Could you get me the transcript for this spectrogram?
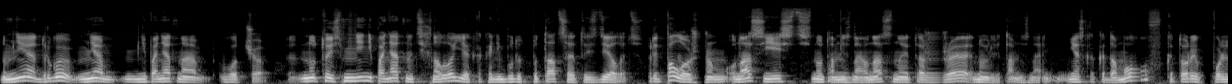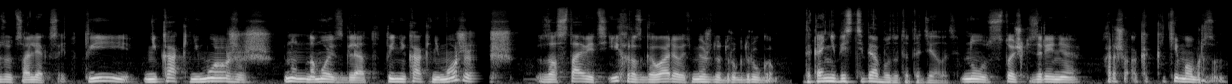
Но мне другой, мне непонятно вот что. Ну, то есть мне непонятна технология, как они будут пытаться это сделать. Предположим, у нас есть, ну, там, не знаю, у нас на этаже, ну, или там, не знаю, несколько домов, которые пользуются Алексой. Ты никак не можешь, ну, на мой взгляд, ты никак не можешь заставить их разговаривать между друг другом. Так они без тебя будут это делать. Ну, с точки зрения Хорошо, а как, каким образом?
